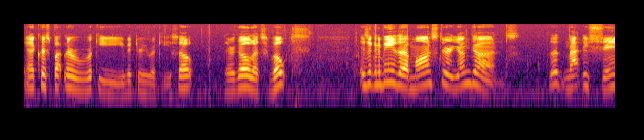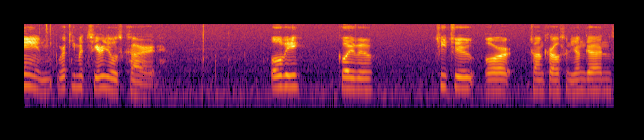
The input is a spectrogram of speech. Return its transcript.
And a Chris Butler rookie, victory rookie. So, there we go, let's vote. Is it going to be the Monster Young Guns? The Matt Duchene rookie materials card? Ovi, Koivu, Cheechoo, or John Carlson Young Guns?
